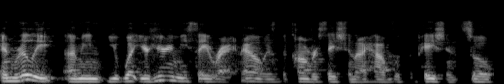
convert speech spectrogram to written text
and really, I mean, you, what you're hearing me say right now is the conversation I have with the patient. So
